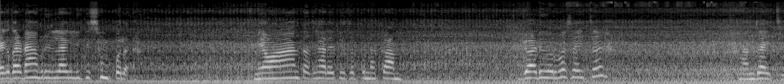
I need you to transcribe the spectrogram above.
एकदा डांबरी लागली की संपलं. निवांत झालं तिचं पुन्हा काम. गाडीवर बसायचं आणि जायचं.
